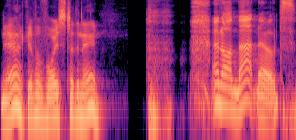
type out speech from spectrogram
Yeah, give a voice to the name. And on that note,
